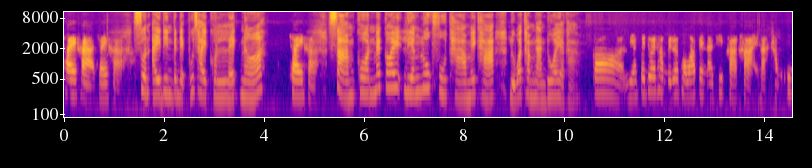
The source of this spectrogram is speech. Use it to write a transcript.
ใช่ค่ะ ใช่ค่ะ ส่วนไอดินเป็นเด็กผู้ชายคนเล็กเนอะใช่ค่ะสามคนแม่ก้อยเลี้ยงลูกฟูลไทม์ไหมคะ หรือว่าทำงานด้วยอะค่ะ ก็เลี้ยงไปด้วยทำไปด้วย เพราะว่าเป็นอาชีพค้าขายค่ะทำคู่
